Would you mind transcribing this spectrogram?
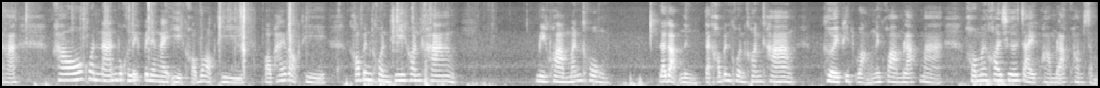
นะคะเขาคนนั้นบุคลิกเป็นยังไงอีกขอบอกที ขอไพ่บอกที เขาเป็นคนที่ค่อนข้าง มีความมั่นคงระดับหนึ่ง แต่เขาเป็นคนค่อนข้าง เคยผิดหวังในความรักมา เขาไม่ค่อยเชื่อใจความรักความสัม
